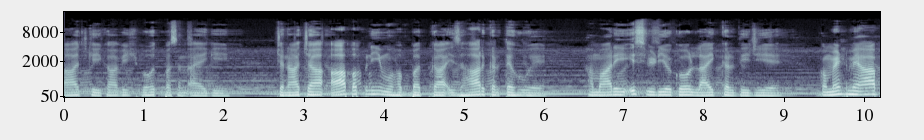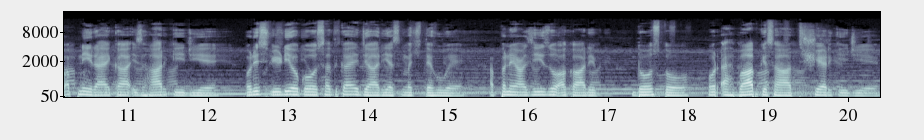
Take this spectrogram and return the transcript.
आज की काविश बहुत पसंद आएगी। चनाचा आप अपनी मोहब्बत का इजहार करते हुए हमारी इस वीडियो को लाइक कर दीजिए। कमेंट में आप अपनी राय का इजहार कीजिए। और इस वीडियो को सदका जारिया समझते हुए अपने अज़ीज़ व अकारब, दोस्तों और अहबाब के साथ शेयर कीजिए।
